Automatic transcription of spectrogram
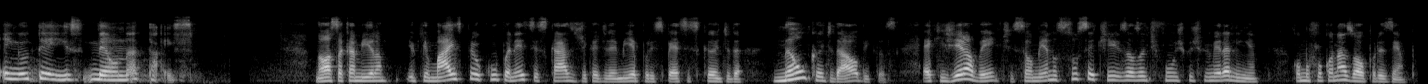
em UTIs neonatais. Nossa, Camila, e o que mais preocupa nesses casos de candidemia por espécies cândida não cândida albicans é que geralmente são menos suscetíveis aos antifúngicos de primeira linha, como o fluconazol, por exemplo.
